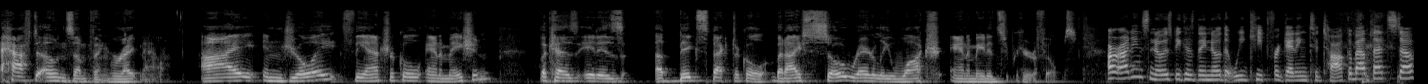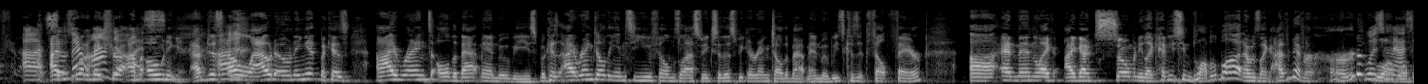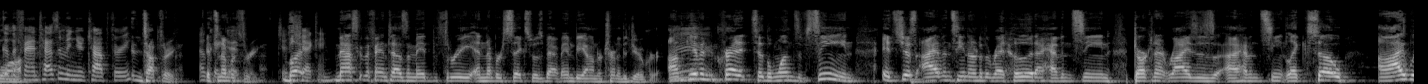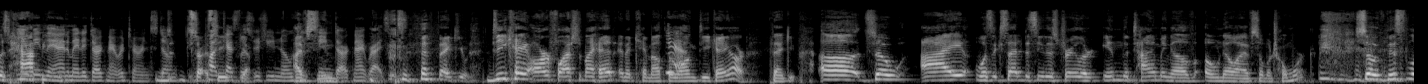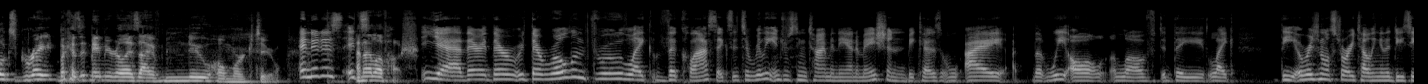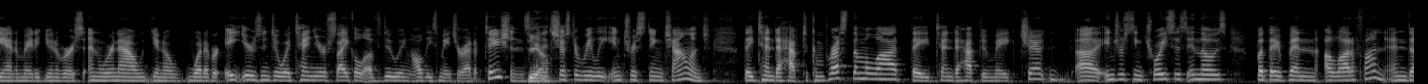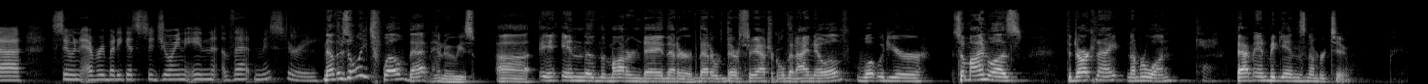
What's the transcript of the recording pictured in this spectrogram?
have to own something right now. I enjoy theatrical animation because it is a big spectacle, but I so rarely watch animated superhero films. Our audience knows because they know that we keep forgetting to talk about that stuff. Uh, so I just want to make sure I'm owning it. I'm just Uh, allowed owning it because I ranked all the Batman movies because I ranked all the MCU films last week. So this week I ranked all the Batman movies because it felt fair. Uh, and then like I got so many like, have you seen blah blah blah? And I was like, I've never heard of Was blah Mask blah of the Phantasm in your top three? Top three. it's number good. three. Just but checking. Mask of the Phantasm made the three, and number six was Batman Beyond: Return of the Joker. I'm Mm. giving credit to the ones I've seen. It's just I haven't seen Under the Red Hood. I haven't seen Dark Knight Rises. I haven't seen like so. I was You happy. mean the animated Dark Knight Returns? Don't sorry, podcast see, yeah. listeners, you know I've seen, seen- Dark Knight Rises. Thank you. DKR flashed in my head and it came out the Yeah. wrong DKR. Thank you. Uh, so I was excited to see this trailer in the timing of, oh no, I have so much homework. so this looks great because it made me realize I have new homework too. and it is. It's, And I love Hush. Yeah, they're they're they're rolling through like the classics. It's a really interesting time in the animation because I we all loved the like the original storytelling in the DC animated universe, and we're now you know whatever eight years into a ten year cycle of doing all these major adaptations, Yeah. and it's just a really interesting challenge. They tend to have to compress them a lot. They tend to have to make ch- uh, interesting choices in those, but they've been a lot of fun, and uh, soon everybody gets to join in that mystery. Now, there's only 12 Batman movies uh, in, in the, the modern day that are that are they're theatrical that I know of. What would your so mine was The Dark Knight number one, Okay. Batman Begins number two,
